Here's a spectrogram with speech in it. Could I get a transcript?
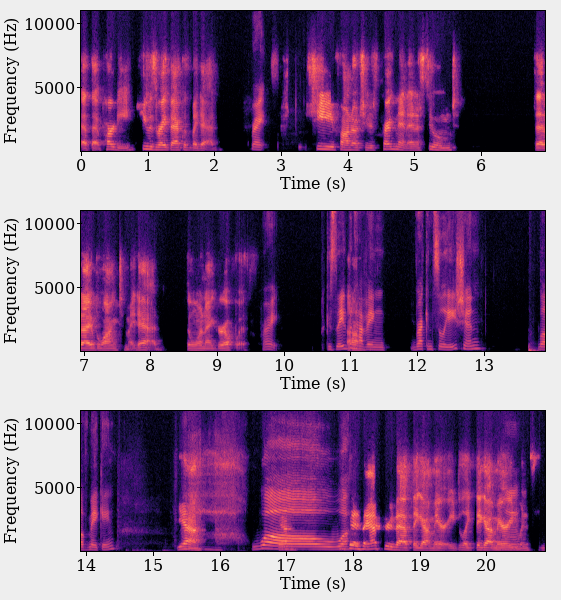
at that party. She was right back with my dad Right. she found out she was pregnant and assumed that I belonged to my dad, the one I grew up with. Right. Because they've been Um, having reconciliation, lovemaking. Yeah. Whoa. Because after that, they got married. Like they got married Mhm. when she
